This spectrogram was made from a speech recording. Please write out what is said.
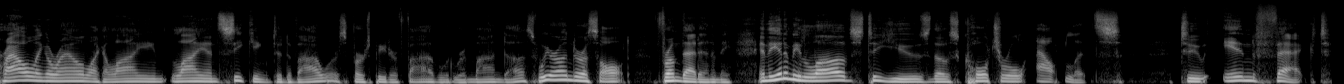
prowling around like a lion, lion seeking to devour, as 1 Peter 5 would remind us. We are under assault from that enemy. And the enemy loves to use those cultural outlets to infect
